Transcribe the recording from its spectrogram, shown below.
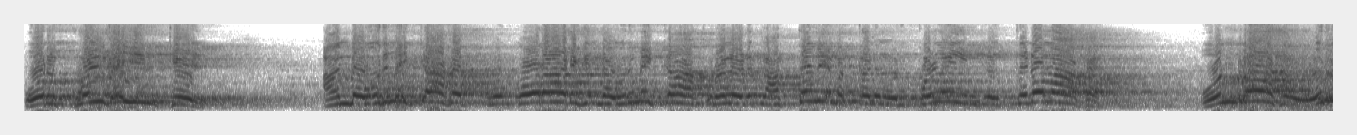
ஒரு கொள்கையின் கீழ் அந்த உரிமைக்காக போராடுகின்ற உரிமைக்காக குரல் எடுத்த அத்தனை மக்களும் ஒரு கொள்கையின் திடமாக ஒன்றாக ஒரு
